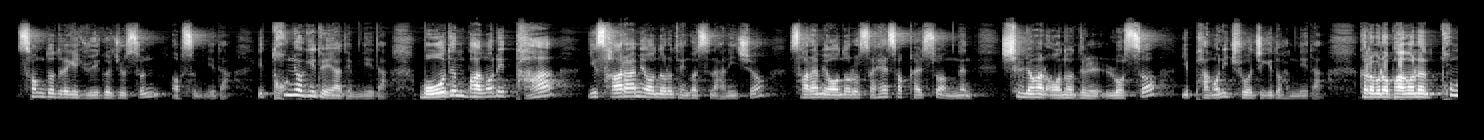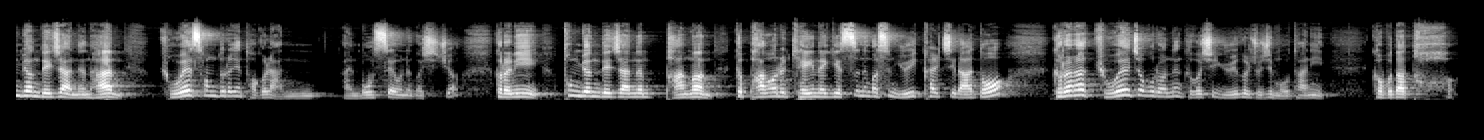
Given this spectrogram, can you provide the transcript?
성도들에게 유익을 줄 수는 없습니다. 이 통역이 돼야 됩니다. 모든 방언이 다 이 사람의 언어로 된 것은 아니죠. 사람의 언어로서 해석할 수 없는 신령한 언어들로서 이 방언이 주어지기도 합니다. 그러므로 방언은 통변되지 않는 한 교회 성도에게 덕을 안, 안, 못 세우는 것이죠. 그러니 통변되지 않는 방언, 그 방언을 개인에게 쓰는 것은 유익할지라도 그러나 교회적으로는 그것이 유익을 주지 못하니 그보다 더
